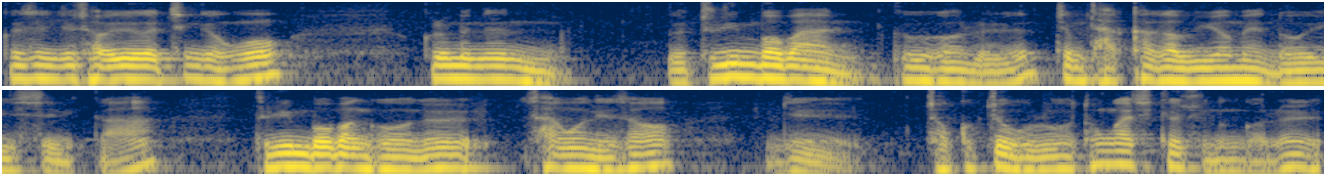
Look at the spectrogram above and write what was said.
그래서 이제 저희 같은 경우 그러면은 그 드림 법안 그거를 지금 다카가 위험에 놓여 있으니까 드림 법안 그거를 상원에서 이제 적극적으로 통과시켜 주는 거를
